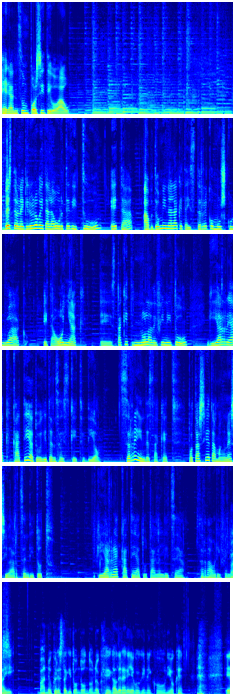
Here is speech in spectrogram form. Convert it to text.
erantzun positibo hau. Beste honek irurogeita lau urte ditu eta abdominalak eta izterreko muskuluak eta oinak eh, ez dakit nola definitu giarreak katiatu egiten zaizkit dio. Zer egin dezaket? Potasio eta magnesio hartzen ditut. Giarreak kateatuta gelditzea. Zer da hori, Felix? Bai, ba, neuk ere ez dakit ondo ondo, neuk eh, galdera gehiago egineko nioke. e,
